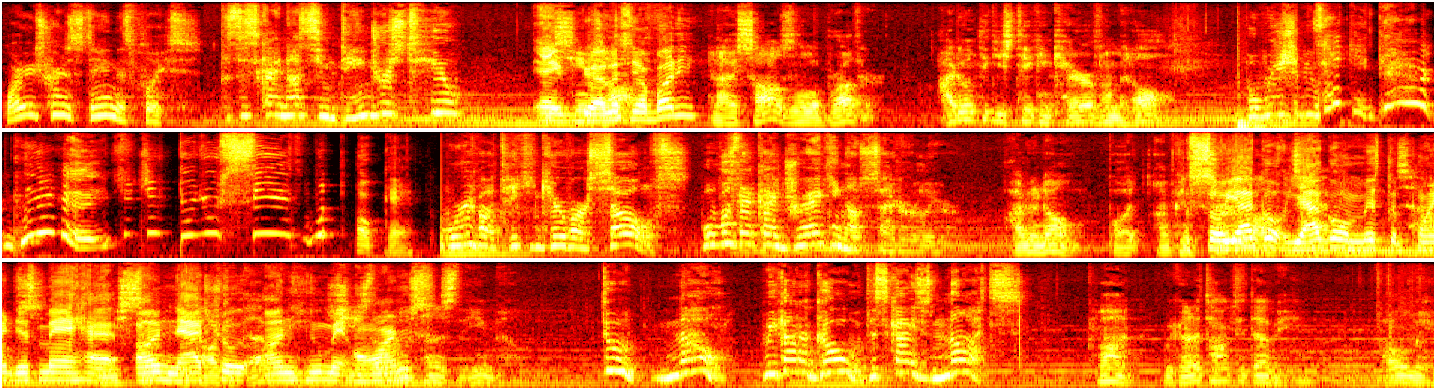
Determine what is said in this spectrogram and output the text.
Why are you trying to stay in this place? Does this guy not seem dangerous to you? hey, He you seems gotta listen to your buddy. And I saw his little brother. I don't think he's taking care of him at all. But we should be Taking care, nigga. You, you, do you see what? Okay. worried about taking care of ourselves. What was that guy dragging outside earlier? I don't know, but I'm concerned. So y'all go, y'all happening gonna miss the this point. This man And had we still need to talk to unnatural, Debbie. unhuman She's the one who arms. sent us the email. Dude, no. We gotta go. This guy's nuts. Come on, we gotta talk to Debbie. Follow me.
